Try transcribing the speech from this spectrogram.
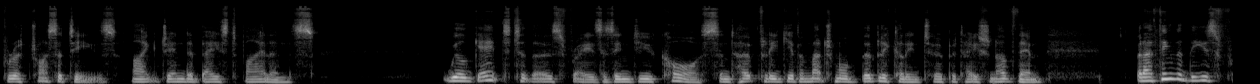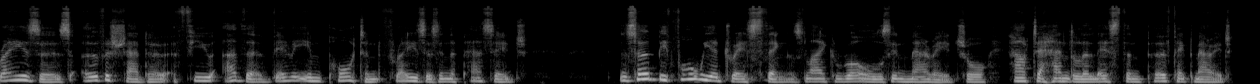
for atrocities like gender based violence. We'll get to those phrases in due course and hopefully give a much more biblical interpretation of them. But I think that these phrases overshadow a few other very important phrases in the passage. And so, before we address things like roles in marriage or how to handle a less than perfect marriage,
